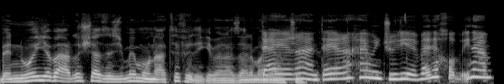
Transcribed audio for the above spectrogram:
به نوعی یه برداشت از رژیم منعطف دیگه به نظر من دقیقا دقیقا همین جوریه. ولی خب اینم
